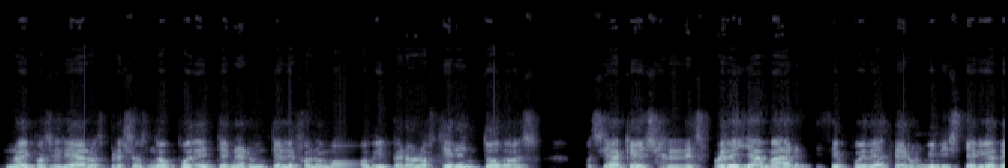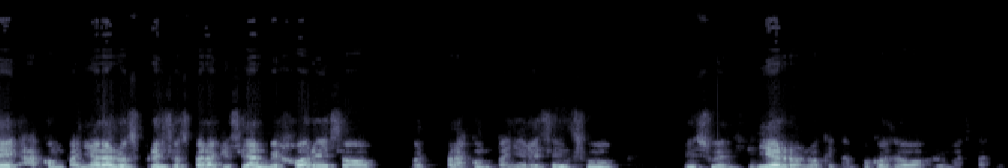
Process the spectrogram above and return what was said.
No hay posibilidad, los presos no pueden tener un teléfono móvil, pero los tienen todos. O sea que se les puede llamar y se puede hacer un ministerio de acompañar a los presos para que sean mejores o para acompañarles en su, en su encierro, ¿no? que tampoco es lo más fácil.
